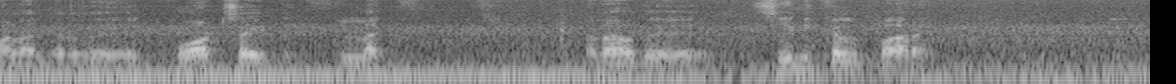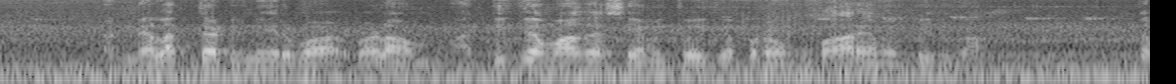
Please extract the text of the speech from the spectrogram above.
மலைங்கிறது கோட்சைட் லக் அதாவது சீனிக்கல் பாறை. நிலத்தடி நீர் வ வளம் அதிகமாக சேமித்து வைக்கப்படும் பாறை அமைப்பு இதுதான். இந்த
